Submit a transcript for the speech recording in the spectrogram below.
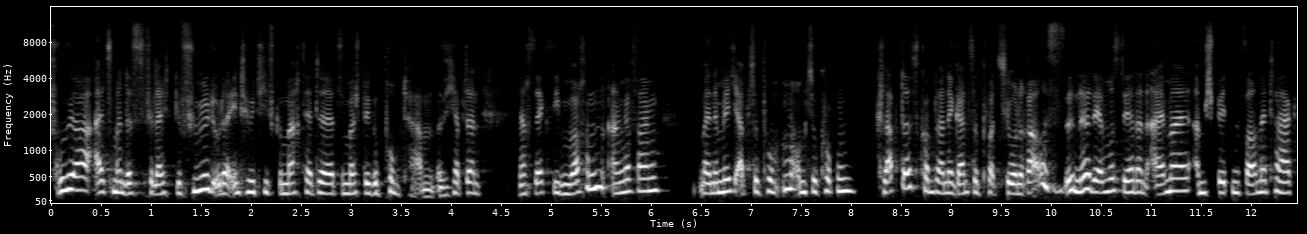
früher, als man das vielleicht gefühlt oder intuitiv gemacht hätte, zum Beispiel gepumpt haben. Also ich habe dann nach sechs, sieben Wochen angefangen, meine Milch abzupumpen, um zu gucken, klappt das, kommt da eine ganze Portion raus. Ne? Der musste ja dann einmal am späten Vormittag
